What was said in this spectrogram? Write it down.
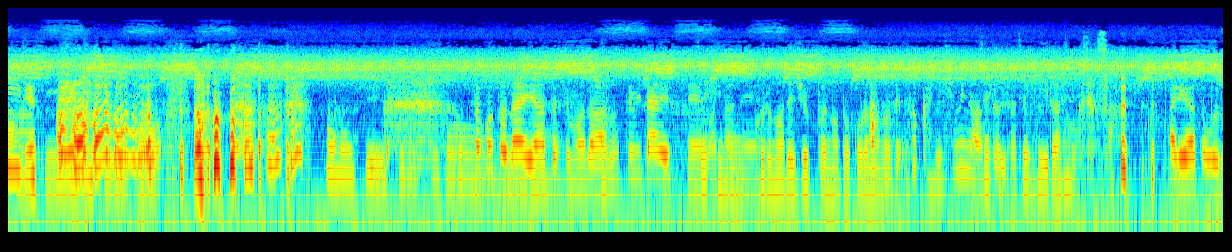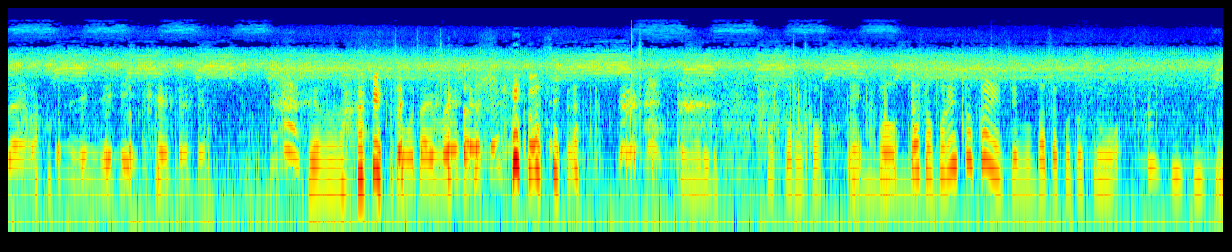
いい。ですねいい仕事。楽しい仕事。乗ったことないや私まだ。乗ってみたいですねぜひ車で10分のところなので。そっか西見のぜひぜひいらしてください。ありがとうございます。ぜひぜひいやーありがとうございました。すいませんあったのか。えっとあとフォレストカレッジもまた今年もも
